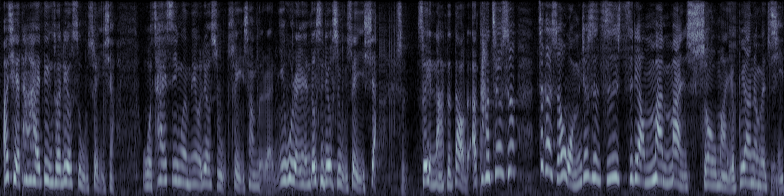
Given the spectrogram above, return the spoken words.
而且他还定说六十五岁以下。我猜是因为没有六十五岁以上的人，医护人员都是六十五岁以下，是，所以拿得到的啊。他就是这个时候，我们就是资资料慢慢收嘛，也不要那么急，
